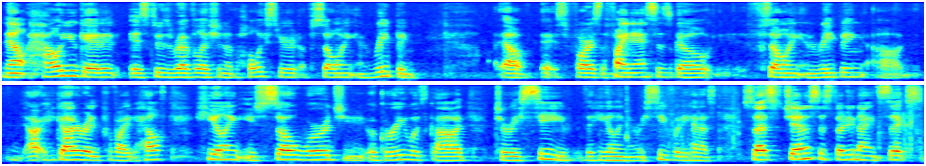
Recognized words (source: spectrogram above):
Now, how you get it is through the revelation of the Holy Spirit of sowing and reaping. Uh, as far as the finances go, sowing and reaping, uh, uh God already provided health, healing. You sow words, you agree with God to receive the healing and receive what He has. So that's Genesis 39, 6.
